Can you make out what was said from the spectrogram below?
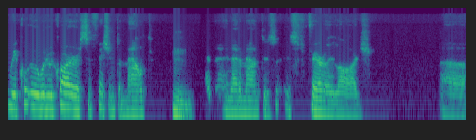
requ- it, would require a sufficient amount, mm. and, and, that amount is is fairly large. Uh,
